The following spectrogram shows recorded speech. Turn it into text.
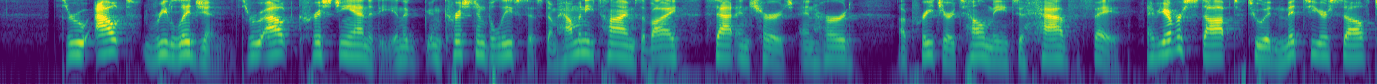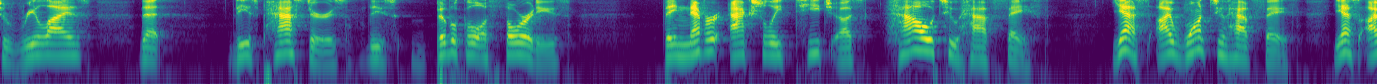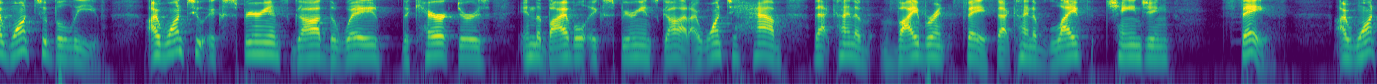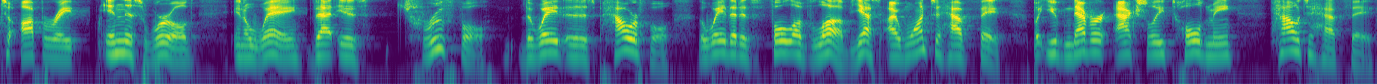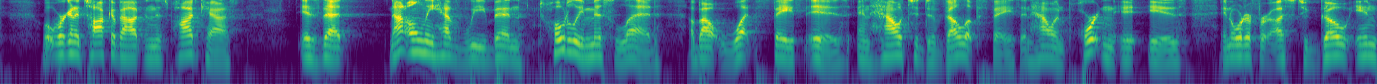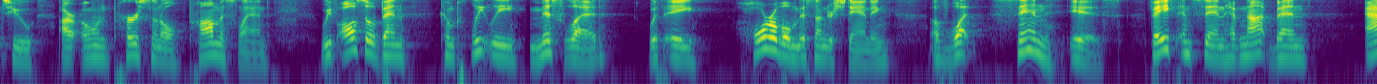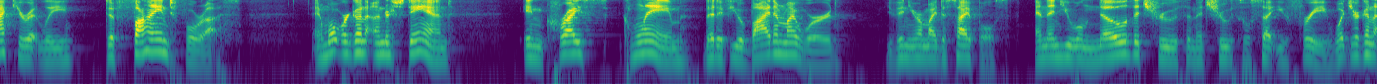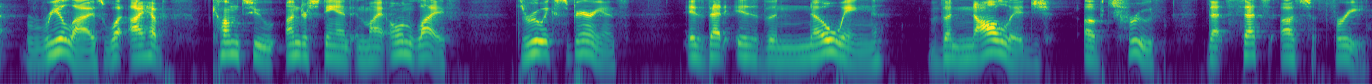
Throughout religion, throughout Christianity, in the in Christian belief system, how many times have I sat in church and heard a preacher tell me to have faith? Have you ever stopped to admit to yourself, to realize that these pastors, these biblical authorities, they never actually teach us how to have faith. Yes, I want to have faith. Yes, I want to believe. I want to experience God the way the characters in the Bible experience God. I want to have that kind of vibrant faith, that kind of life changing faith. I want to operate in this world in a way that is truthful, the way that is powerful, the way that is full of love. Yes, I want to have faith, but you've never actually told me how to have faith. What we're going to talk about in this podcast is that not only have we been totally misled about what faith is and how to develop faith and how important it is in order for us to go into our own personal promised land, we've also been completely misled with a horrible misunderstanding of what sin is. Faith and sin have not been accurately defined for us. And what we're going to understand in Christ's claim that if you abide in my word, then you are my disciples. And then you will know the truth, and the truth will set you free. What you're going to realize, what I have come to understand in my own life through experience, is that is the knowing, the knowledge of truth that sets us free.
